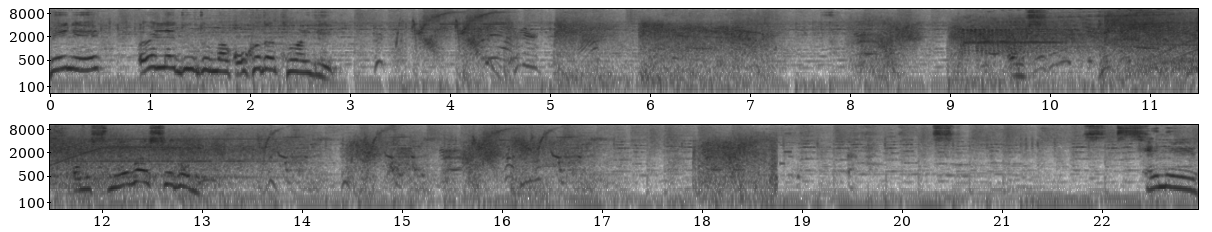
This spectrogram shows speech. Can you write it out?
beni öyle durdurmak o kadar kolay değil. Alış. Alışmaya başladım. Seni.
